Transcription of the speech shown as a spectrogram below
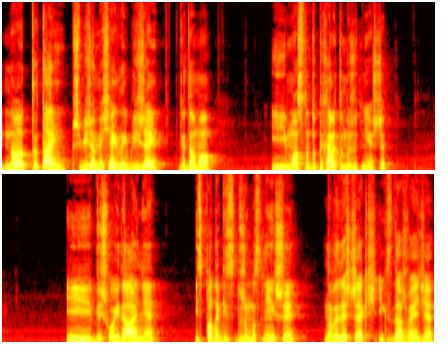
no tutaj przybliżamy się jak najbliżej, wiadomo. i mocno dopychamy tą wyrzutnię jeszcze. I wyszło idealnie. I spadek jest dużo mocniejszy. Nawet jeszcze jakiś X-Dash wejdzie.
